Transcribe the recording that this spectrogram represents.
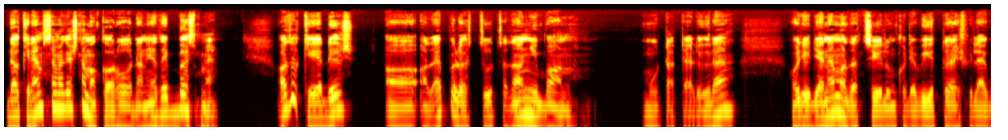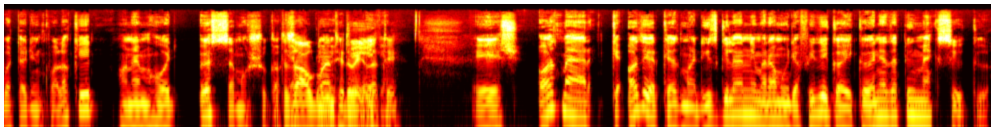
de aki nem szemüveges, nem akar hordani, ez egy böszme. Az a kérdés, a, az apple cucc az annyiban mutat előre, hogy ugye nem az a célunk, hogy a virtuális világba tegyünk valakit, hanem hogy összemossuk Tehát a az augmented reality. És az már azért kezd majd izgi lenni, mert amúgy a fizikai környezetünk megszűkül.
